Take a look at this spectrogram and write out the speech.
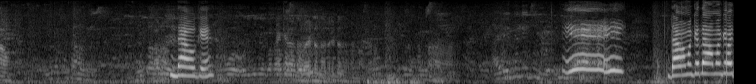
নাও দাও ওকে। দাও আমাকে দাও আমাকে আবার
